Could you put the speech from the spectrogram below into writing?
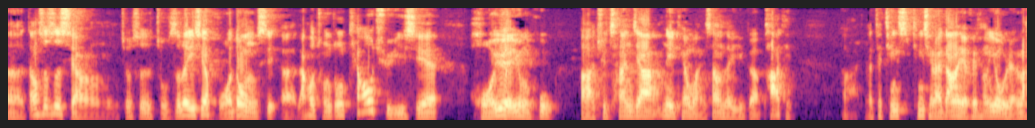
呃，当时是想就是组织了一些活动，是呃，然后从中挑取一些活跃用户啊，去参加那天晚上的一个 party，啊，那这听听起来当然也非常诱人了，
